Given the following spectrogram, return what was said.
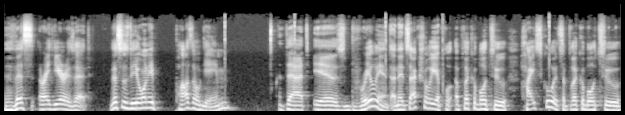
This right here is it. This is the only puzzle game that is brilliant. And it's actually apl- applicable to high school. It's applicable to you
